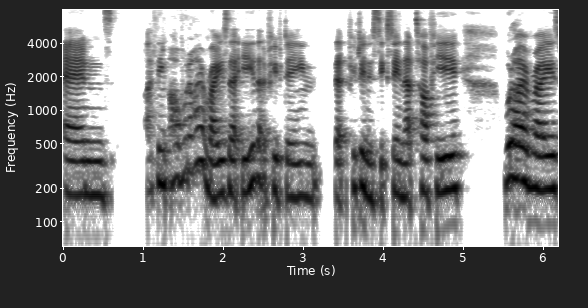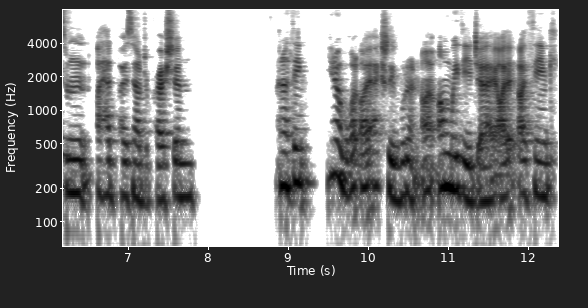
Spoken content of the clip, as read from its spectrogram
And I think, oh, would I raise that year, that 15, that 15 and 16, that tough year? Would I raise when I had postnatal depression? And I think, you know what, I actually wouldn't. I, am with you, Jay. I, I think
